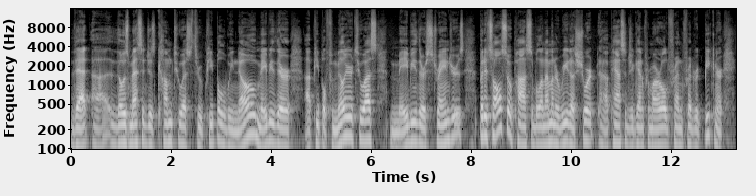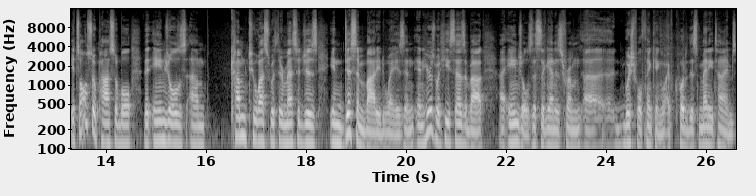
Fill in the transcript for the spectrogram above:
that uh, those messages come to us through people we know. Maybe they're uh, people familiar to us. Maybe they're strangers. But it's also possible, and I'm going to read a short uh, passage again from our old friend Frederick Buechner. It's also possible that angels um, come to us with their messages in disembodied ways. And, and here's what he says about uh, angels. This again is from uh, Wishful Thinking. I've quoted this many times.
